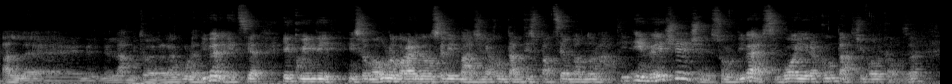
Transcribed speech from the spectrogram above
al, eh, nell'ambito della laguna di Venezia e quindi insomma uno magari non se li immagina con tanti spazi abbandonati e invece ce ne sono diversi, vuoi raccontarci qualcosa?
